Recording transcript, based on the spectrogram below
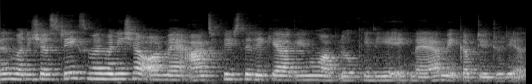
चैनल मनीषा स्टेक्स, मैं मनीषा और मैं आज फिर से लेके आ गई हूँ आप लोगों के लिए एक नया मेकअप ट्यूटोरियल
